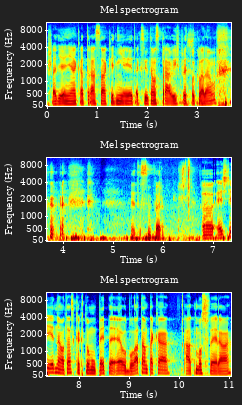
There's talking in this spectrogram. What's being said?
Všade je nejaká trasa, keď nie je, tak si ju tam spravíš, predpokladám. je to super. E, ešte jedna otázka k tomu PTL. Bola tam taká atmosféra,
